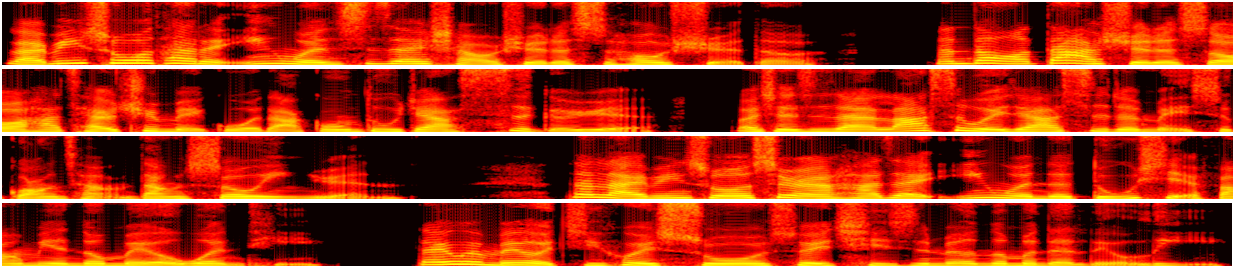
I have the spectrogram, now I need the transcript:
来宾说，他的英文是在小学的时候学的，但到了大学的时候，他才去美国打工度假四个月，而且是在拉斯维加斯的美食广场当收银员。 那来宾说，虽然他在英文的读写方面都没有问题，但因为没有机会说，所以其实没有那么的流利。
